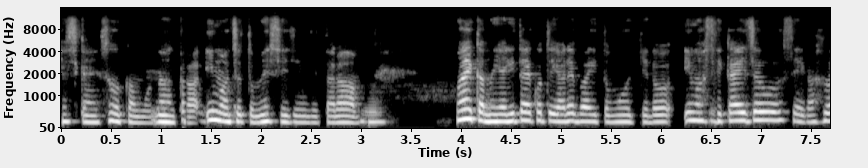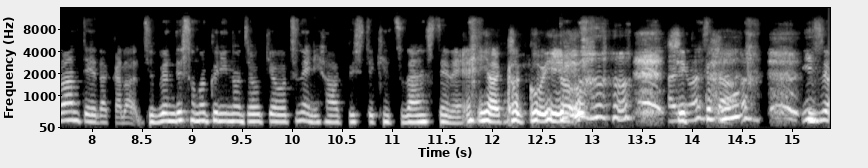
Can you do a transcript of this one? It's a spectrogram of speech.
確かにそうかも。なんか今ちょっとメッセージ見てたら、う。うんマイカのやりたいことやればいいと思うけど、今世界情勢が不安定だから自分でその国の状況を常に把握して決断してね。いやかっこいい。と ありましたしっか。以上。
